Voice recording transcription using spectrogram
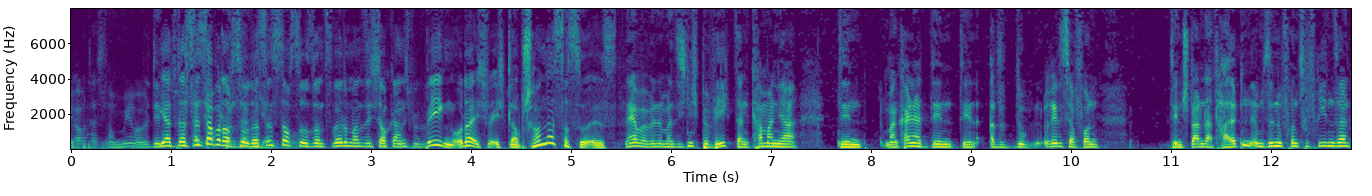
ja, das ist noch mehr. Ja, das ist aber doch so, das ist doch so, sonst würde man sich doch gar nicht bewegen, oder? Ich, ich glaube schon, dass das so ist. Naja, aber wenn man sich nicht bewegt, dann kann man ja den, man kann ja den, den, also du redest ja von den Standard halten im Sinne von zufrieden sein,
